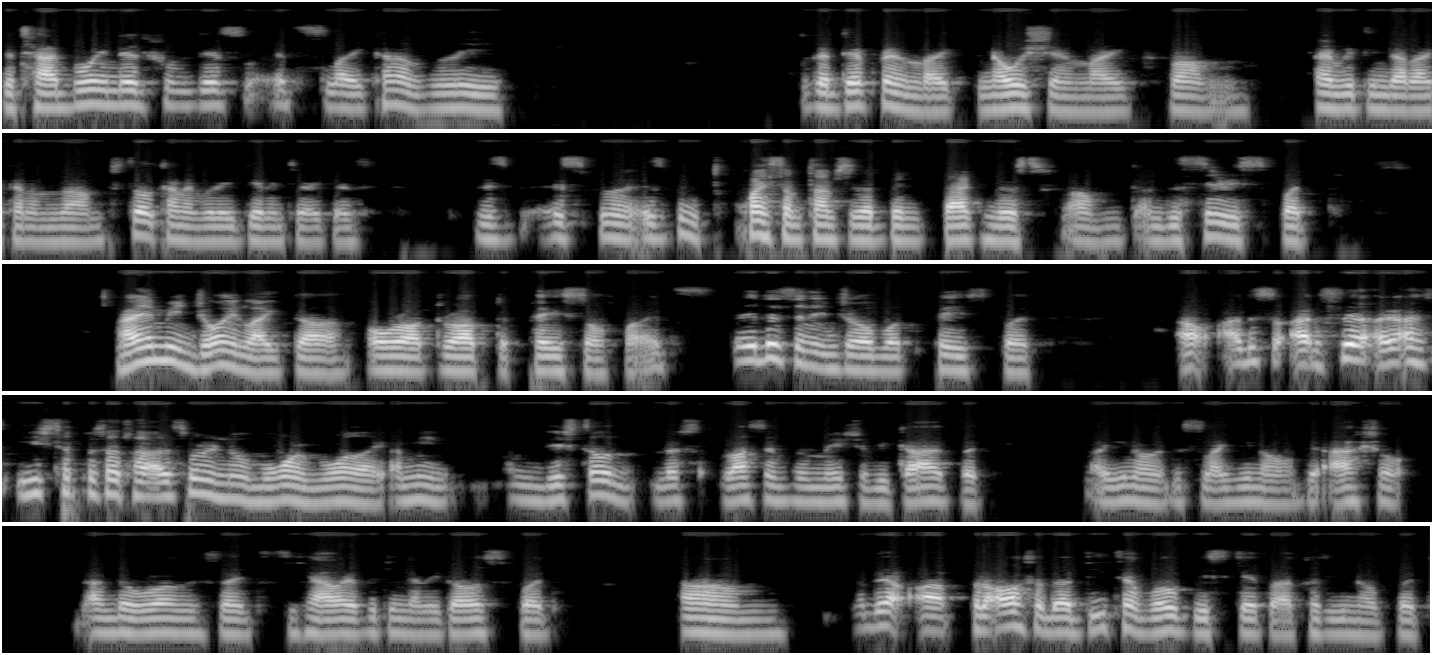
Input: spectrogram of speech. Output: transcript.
the taboo in this this it's like kind of really like a different like notion like from everything that I kind of. I'm still kind of really getting into it because it's it's been it's been quite some time since I've been back in this um on this series, but I am enjoying like the overall throughout the pace so far. It's it is an enjoyable pace, but I, I just I feel I, each episode I just want to know more and more. Like I mean, I mean there's still less, information we got, but uh, you know just like you know the actual underworld is like see how everything that it goes. But um, there are, but also the detail will be skipped because you know. But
